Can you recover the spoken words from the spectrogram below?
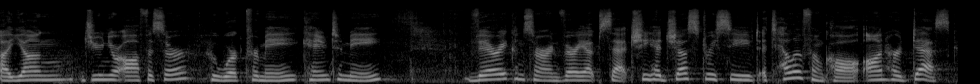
a young junior officer who worked for me came to me very concerned, very upset. She had just received a telephone call on her desk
